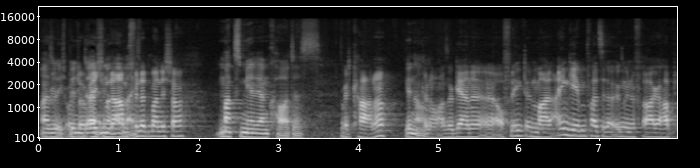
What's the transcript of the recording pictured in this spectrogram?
Also ich bin Unter welchem Namen erreicht. findet man dich da? Maximilian Cortes. Mit K, ne? Genau. Genau, also gerne äh, auf LinkedIn mal eingeben, falls ihr da irgendwie eine Frage habt.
